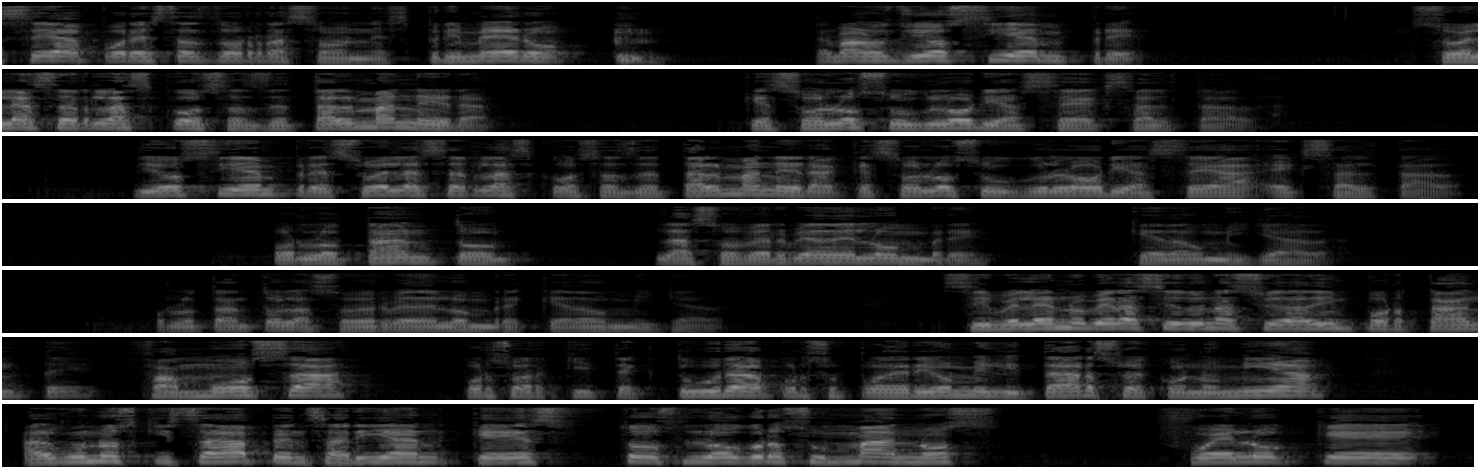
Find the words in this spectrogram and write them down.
sea por estas dos razones. Primero, hermanos, Dios siempre suele hacer las cosas de tal manera que solo su gloria sea exaltada. Dios siempre suele hacer las cosas de tal manera que solo su gloria sea exaltada. Por lo tanto, la soberbia del hombre queda humillada. Por lo tanto, la soberbia del hombre queda humillada. Si Belén hubiera sido una ciudad importante, famosa por su arquitectura, por su poderío militar, su economía, algunos quizá pensarían que estos logros humanos fue lo que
